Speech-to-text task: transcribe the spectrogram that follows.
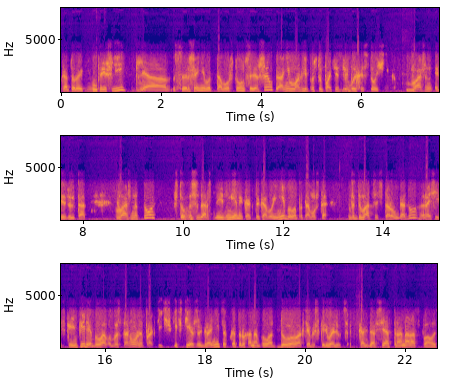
которые к нему пришли для совершения вот того, что он совершил, они могли поступать из любых источников. Важен результат. Важно то, что государственной измены как таковой не было, потому что в 22 году Российская империя была восстановлена практически в тех же границах, в которых она была до Октябрьской революции, когда вся страна распалась.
